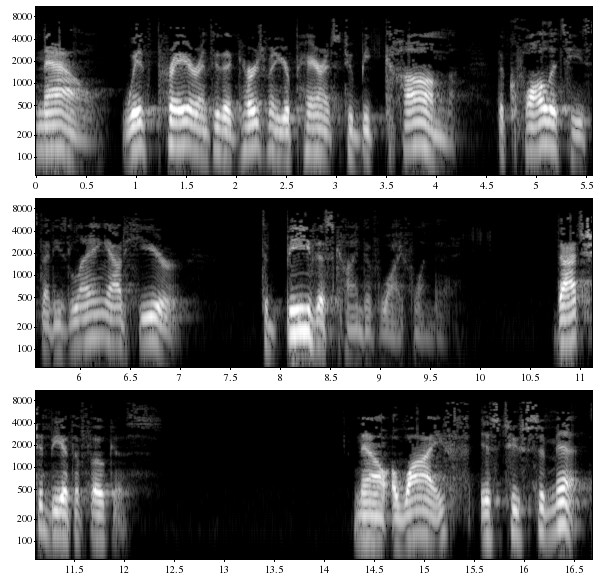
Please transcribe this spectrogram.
now with prayer and through the encouragement of your parents to become the qualities that he's laying out here to be this kind of wife one day. That should be at the focus now, a wife is to submit.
